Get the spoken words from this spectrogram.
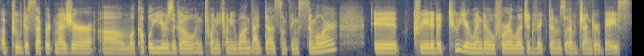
approved a separate measure um, a couple years ago in 2021 that does something similar. It created a two year window for alleged victims of gender based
